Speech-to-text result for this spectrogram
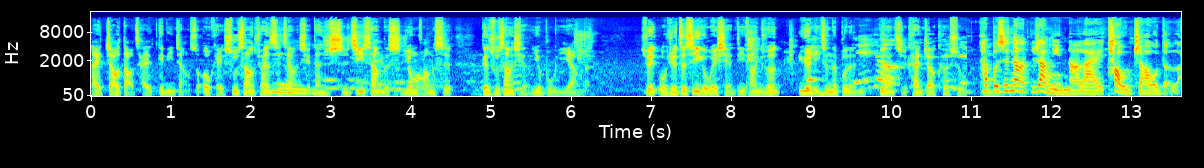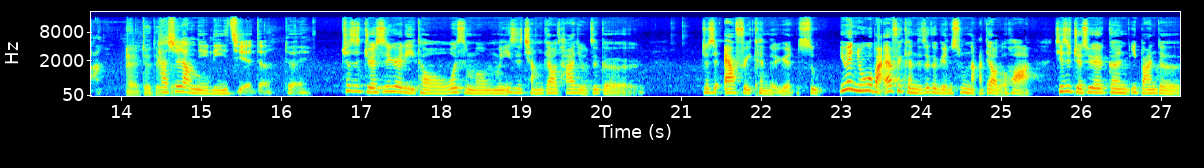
来教导，才跟你讲说，OK，书上虽然是这样写，但是实际上的使用方式跟书上写的又不一样了。所以我觉得这是一个危险的地方，就是说乐理真的不能不能只看教科书，它不是那让你拿来套招的啦。哎，对对，它是让你理解的。对，就是爵士乐里头，为什么我们一直强调它有这个就是 African 的元素？因为如果把 African 的这个元素拿掉的话，其实爵士乐跟一般的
